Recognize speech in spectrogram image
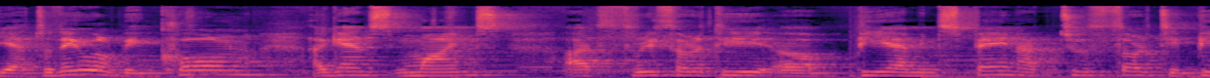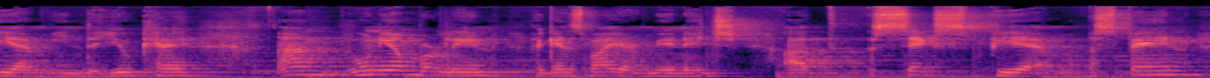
yeah. Today will be Köln against Mainz at 3:30 uh, p.m. in Spain, at 2:30 p.m. in the UK, and Union Berlin against Bayern Munich at 6 p.m. Spain,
